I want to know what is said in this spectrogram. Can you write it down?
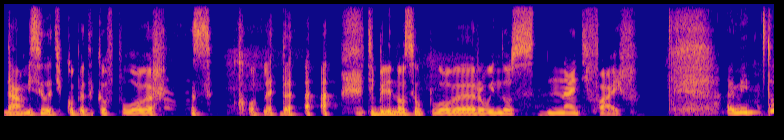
да, мисля да ти купя такъв половер за коледа. ти би ли носил половер Windows 95? Ами, то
